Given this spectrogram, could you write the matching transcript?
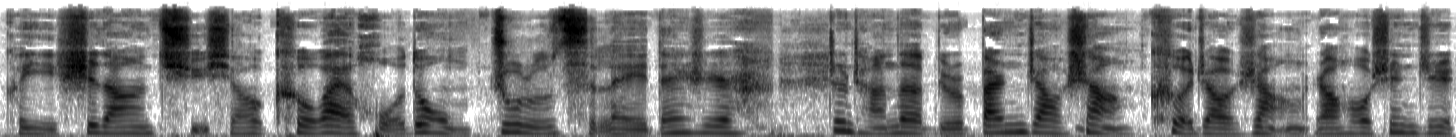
可以适当取消课外活动，诸如此类。但是正常的，比如班照上，课照上，然后甚至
